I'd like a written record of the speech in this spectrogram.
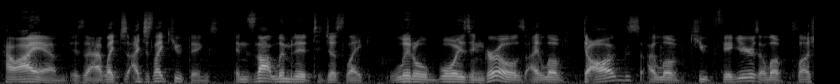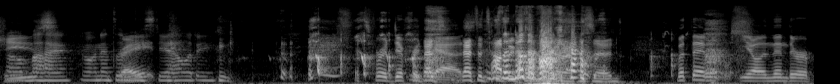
how I am is that I like I just like cute things, and it's not limited to just like little boys and girls. I love dogs. I love cute figures. I love plushies. Oh my, going into right? bestiality. It's for a different That's cast. that's a topic another for another podcast. episode. But then you know, and then there are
